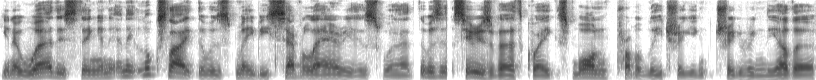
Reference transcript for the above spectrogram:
you know, where this thing, and, and it looks like there was maybe several areas where there was a series of earthquakes, one probably triggering, triggering the other,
